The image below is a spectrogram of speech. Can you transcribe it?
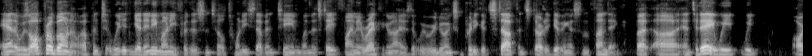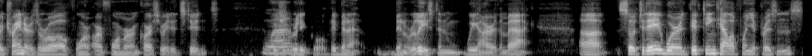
and it was all pro bono up until we didn't get any money for this until 2017 when the state finally recognized that we were doing some pretty good stuff and started giving us some funding but uh, and today we we our trainers are all for our former incarcerated students wow. which is really cool. They've been been released, and we hire them back. Uh, so today we're in 15 California prisons,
